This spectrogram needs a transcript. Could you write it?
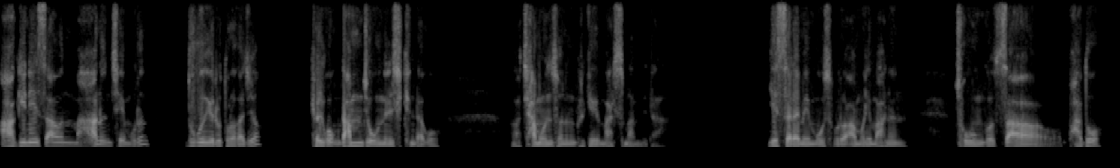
악인이 쌓은 많은 재물은 누구에게로 돌아가죠? 결국 남 좋은 일 시킨다고 어, 잠언서는 그렇게 말씀합니다. 옛사람의 모습으로 아무리 많은 좋은 것 쌓아봐도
